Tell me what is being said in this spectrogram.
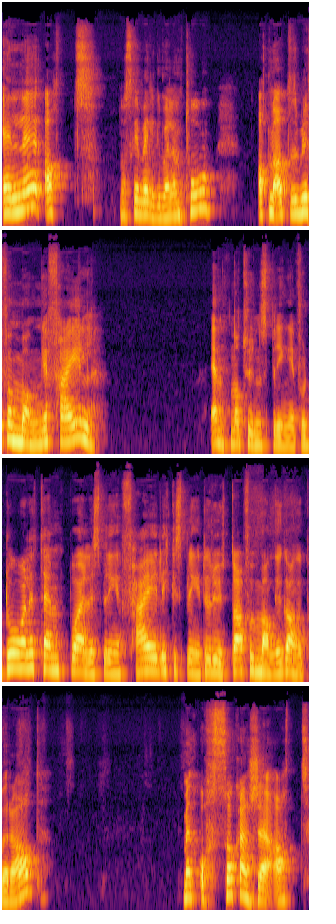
eller at Nå skal jeg velge mellom to. At, at det blir for mange feil. Enten at hunden springer for dårlig tempo, eller springer feil, ikke springer til ruta for mange ganger på rad. Men også kanskje at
